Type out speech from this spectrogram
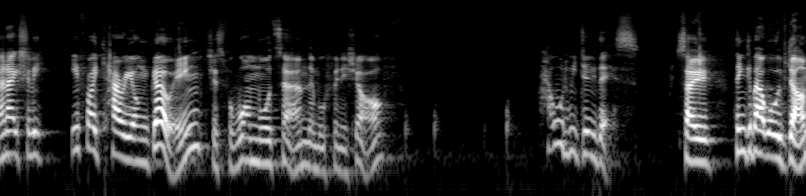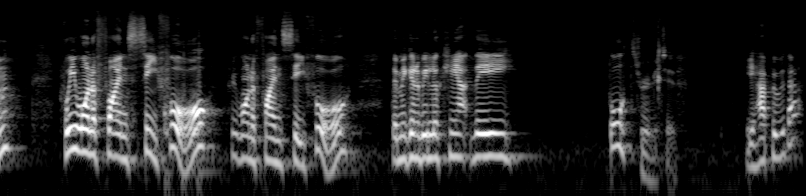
And actually, if I carry on going, just for one more term, then we'll finish off, how would we do this? So think about what we've done. If we want to find C4, if we want to find C4, then we're going to be looking at the fourth derivative. Are you happy with that?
